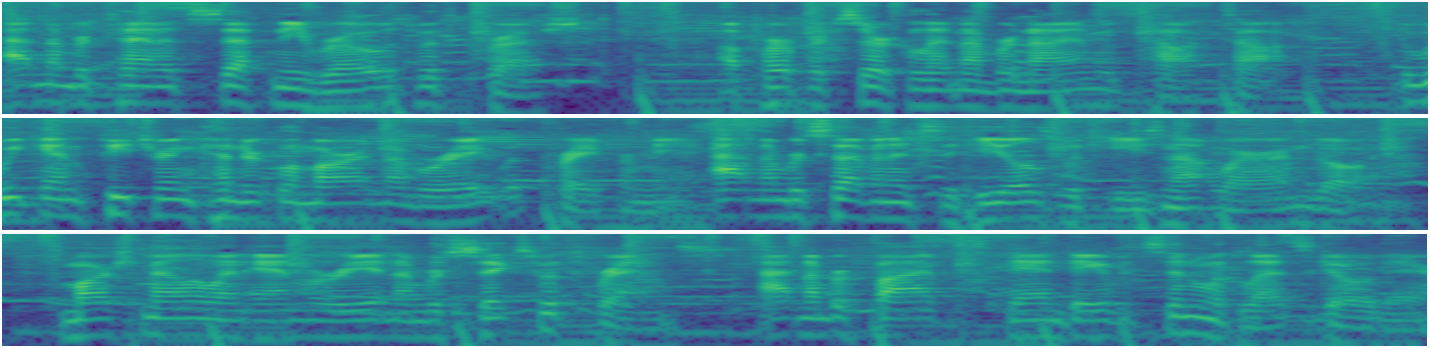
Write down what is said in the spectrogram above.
At number 10, it's Stephanie Rose with Crushed. A perfect circle at number 9 with Talk Talk. The Weeknd featuring Kendrick Lamar at number 8 with Pray For Me. At number 7, it's The Heels with He's Not Where I'm Going. Marshmello and Anne Marie at number 6 with Friends. At number 5, it's Dan Davidson with Let's Go There.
